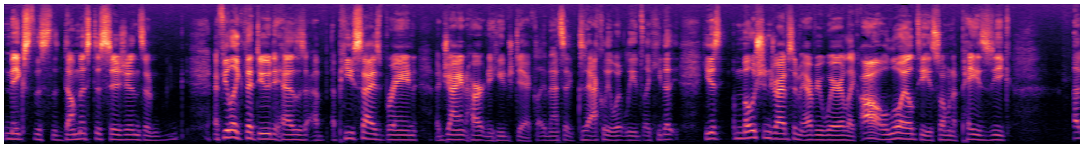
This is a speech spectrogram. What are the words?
makes this the dumbest decisions and I feel like that dude has a, a pea-sized brain, a giant heart, and a huge dick. Like and that's exactly what leads. Like he does, he just emotion drives him everywhere. Like oh, loyalty, so I'm gonna pay Zeke a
